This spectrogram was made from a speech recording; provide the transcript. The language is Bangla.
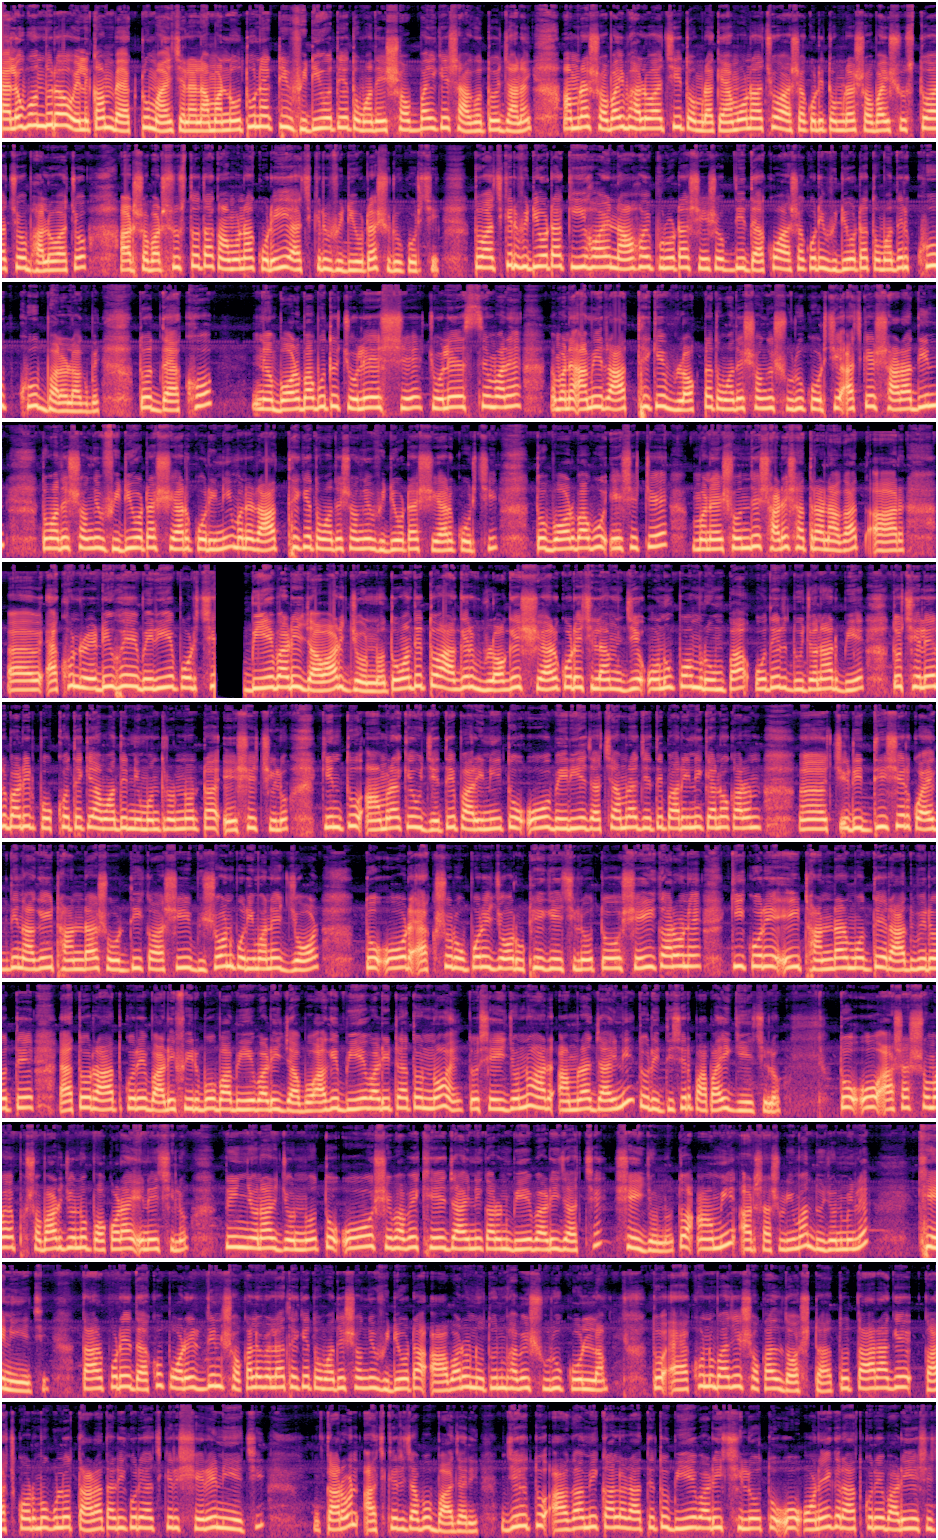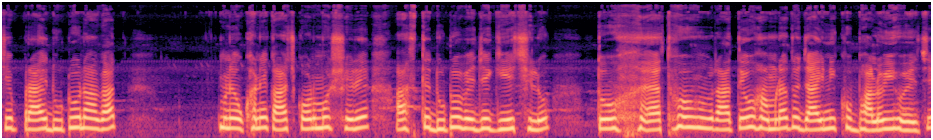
হ্যালো বন্ধুরা, welcome back to my channel. আমার নতুন একটি ভিডিওতে তোমাদের সবাইকে স্বাগত জানাই। আমরা সবাই ভালো আছি, তোমরা কেমন আছো? আশা করি তোমরা সবাই সুস্থ আছো, ভালো আছো, আর সবার সুস্থতা কামনা করেই আজকের ভিডিওটা শুরু করছি। তো আজকের ভিডিওটা কি হয়, না হয় পুরোটা শেষ অবধি দেখো। আশা করি ভিডিওটা তোমাদের খুব খুব ভালো লাগবে। তো দেখো উম, বরবাবু তো চলে এসছে। চলে এসছে মানে মানে আমি রাত থেকে ব্লগটা তোমাদের সঙ্গে শুরু করছি। আজকে সারা দিন তোমাদের সঙ্গে ভিডিওটা শেয়ার করিনি। মানে রাত থেকে তোমাদের সঙ্গে ভিডিওটা শেয়ার করছি। তো বরবাবু এসেছে মানে সন্ধে সাড়ে সাতটা নাগাদ। আর এখন রেডি হয়ে বেরিয়ে পড়ছে। বিয়েবাড়ি যাওয়ার জন্য। তোমাদের তো আগের ব্লগে শেয়ার করেছিলাম যে অনুপম, রুম্পা ওদের দুজনার বিয়ে। তো ছেলের বাড়ির পক্ষ থেকে আমাদের নিমন্ত্রণটা এসেছিল। কিন্তু আমরা কেউ যেতে পারিনি, তো ও বেরিয়ে যাচ্ছে। আমরা যেতে পারিনি কেন? কারণ ঋদ্ধিসের কয়েকদিন আগেই ঠান্ডা, সর্দি, কাশি, ভীষণ পরিমাণে জ্বর। তো ওর একশোর ওপরে জ্বর উঠে গিয়েছিল। তো সেই কারণে কি করে এই ঠান্ডার মধ্যে রাত বেরোতে এত রাত করে বাড়ি ফিরবো বা বিয়ে বাড়ি যাব? আগে বিয়ে বাড়িটা তো নয়, তো সেই জন্য আর আমরা যাইনি, তো ঋদ্ধিসের পাপাই গিয়েছিল। তো ও আসার সময় সবার জন্য পকোড়া এনেছিল তিনজনার জন্য। তো ও সেভাবে খেয়ে যায়নি কারণ বিয়ে বাড়ি যাচ্ছে সেই জন্য। তো আমি আর শাশুড়ি মা দুজন মিলে খেয়ে নিয়েছি। তারপরে দেখো পরের দিন সকালবেলা থেকে তোমাদের সঙ্গে ভিডিওটা আবারও নতুনভাবে শুরু করলাম। তো এখন বাজে সকাল দশটা। তো তার আগে কাজকর্মগুলো তাড়াতাড়ি করে আজকের সেরে নিয়েছি। কারণ আজকের যাব বাজারে। যেহেতু আগামীকাল রাতে তো বিয়ে বাড়ি ছিল, তো ও অনেক রাত করে বাড়ি এসেছে, প্রায় দুটো নাগাদ। মানে ওখানে কাজকর্ম সেরে আসতে দুটো বেজে গিয়েছিল। তো এত রাতেও আমরা তো যাইনি, খুব ভালোই হয়েছে।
